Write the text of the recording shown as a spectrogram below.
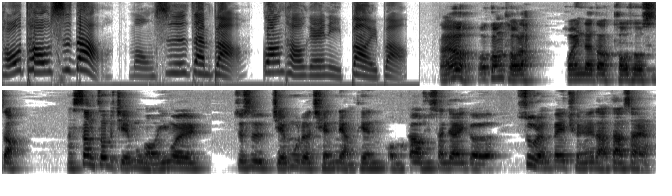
头头是道，猛狮战报，光头给你报一报。大家好，我光头了，欢迎来到头头是道。那上周的节目哦，因为就是节目的前两天，我们刚好去参加一个素人杯全垒打大赛啊。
